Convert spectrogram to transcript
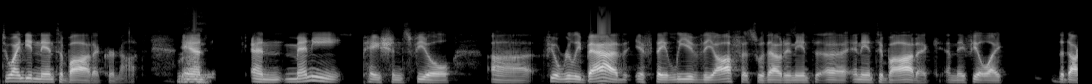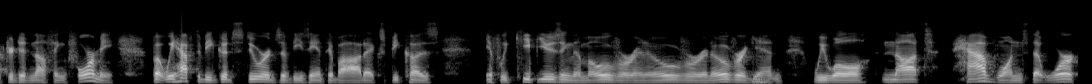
do I need an antibiotic or not? Right. And and many patients feel uh, feel really bad if they leave the office without an, uh, an antibiotic and they feel like the doctor did nothing for me. But we have to be good stewards of these antibiotics because if we keep using them over and over and over mm. again, we will not have ones that work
